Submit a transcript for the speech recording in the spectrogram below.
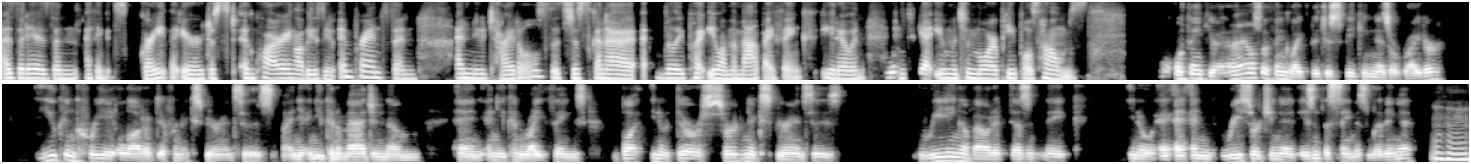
as it is. And I think it's great that you're just acquiring all these new imprints and and new titles. It's just gonna really put you on the map, I think, you know, and, and to get you into more people's homes. Well, thank you. And I also think like that just speaking as a writer, you can create a lot of different experiences and, and you can imagine them and, and you can write things. But you know, there are certain experiences reading about it doesn't make you know and, and researching it isn't the same as living it Mm-hmm.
